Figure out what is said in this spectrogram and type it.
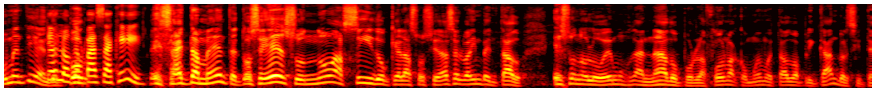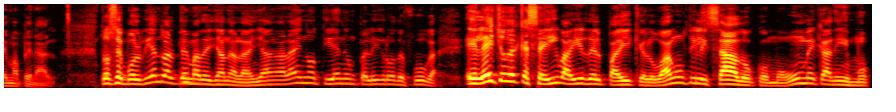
¿Tú me entiendes? ¿Qué es lo que pasa aquí? Exactamente. Entonces eso no ha sido que la sociedad se lo ha inventado. Eso no lo hemos ganado por la forma como hemos estado aplicando el sistema penal. Entonces, volviendo al tema de Jan Alain, Jan Alain no tiene un peligro de fuga. El hecho de que se iba a ir del país, que lo han utilizado como un mecanismo,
